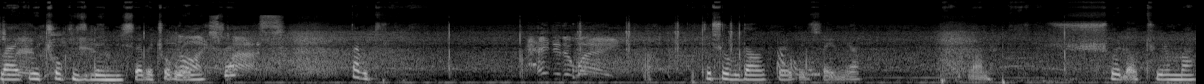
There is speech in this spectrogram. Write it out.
Like ve çok izlenirse ve çok beğenirse tabii ki. Keşke bir daha verebilseydim ya. Yani şöyle atıyorum ben.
